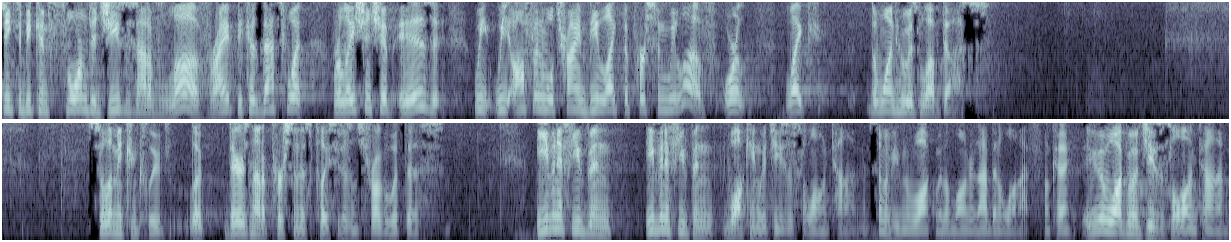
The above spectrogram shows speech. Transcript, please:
seek to be conformed to Jesus out of love, right? Because that's what relationship is. We, we often will try and be like the person we love or like the one who has loved us. So let me conclude. Look, there's not a person in this place who doesn't struggle with this. Even if you've been even if you've been walking with Jesus a long time, and some of you have been walking with him longer than I've been alive, okay? If you've been walking with Jesus a long time,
